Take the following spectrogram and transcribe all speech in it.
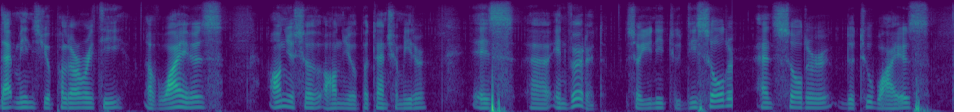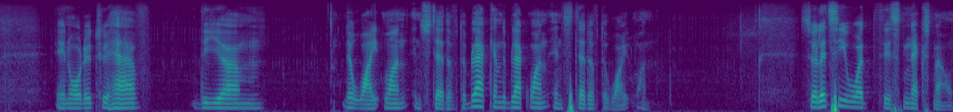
that means your polarity of wires on your on your potentiometer is uh, inverted. So you need to desolder and solder the two wires in order to have the um, the white one instead of the black and the black one instead of the white one. So let's see what is next now.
